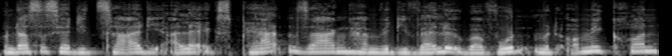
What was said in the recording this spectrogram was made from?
und das ist ja die Zahl, die alle Experten sagen, haben wir die Welle überwunden mit Omikron,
